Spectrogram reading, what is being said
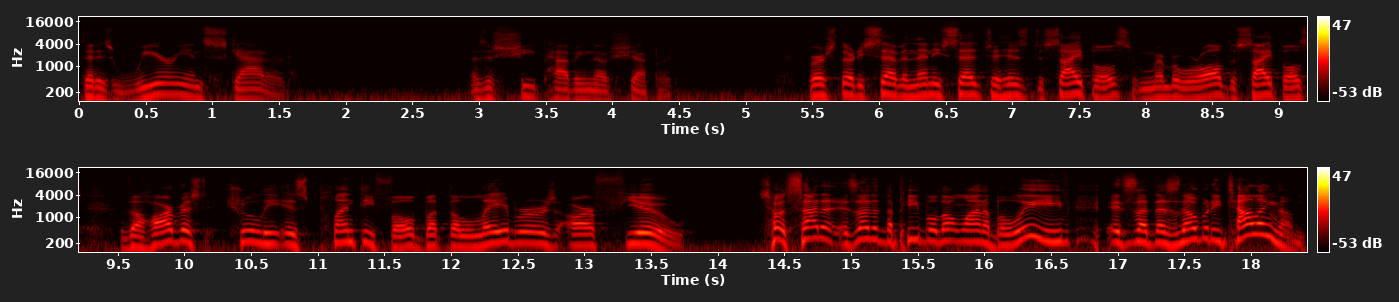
that is weary and scattered as a sheep having no shepherd? Verse 37 Then he said to his disciples, remember, we're all disciples, the harvest truly is plentiful, but the laborers are few. So it's not, it's not that the people don't want to believe, it's that there's nobody telling them.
